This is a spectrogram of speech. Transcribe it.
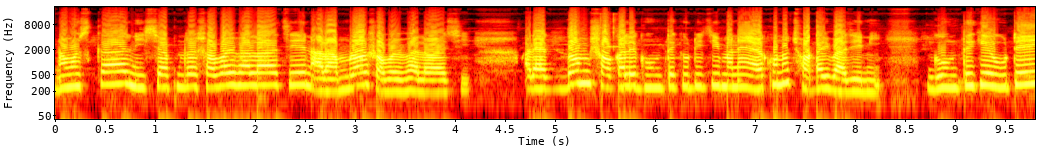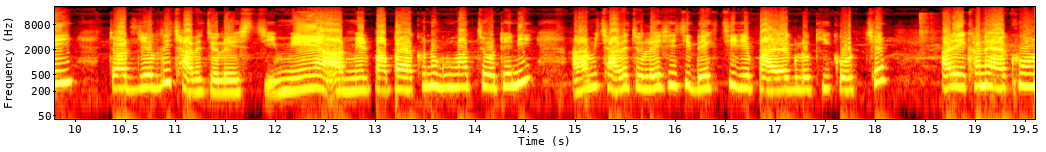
নমস্কার নিশ্চয় আপনারা সবাই ভালো আছেন আর আমরাও সবাই ভালো আছি। আর একদম সকালে ঘুম থেকে উঠেছি মানে এখনও ছটাই বাজেনি। ঘুম থেকে উঠেই চট জলদি ছাদে চলে এসেছি। মেয়ে আর মেয়ের পাপা এখনও ঘুমাচ্ছে ওঠেনি। আর আমি ছাদে চলে এসেছি, দেখছি যে পায়রাগুলো কি করছে। আর এখানে এখন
